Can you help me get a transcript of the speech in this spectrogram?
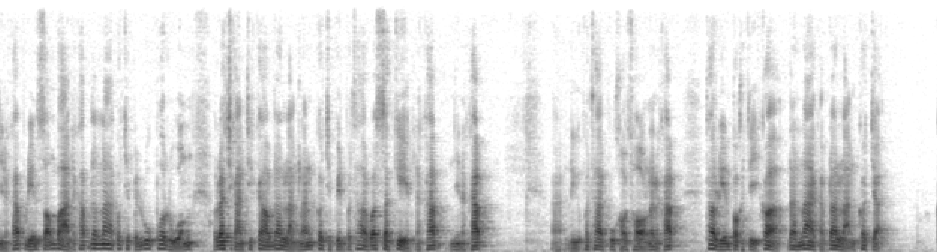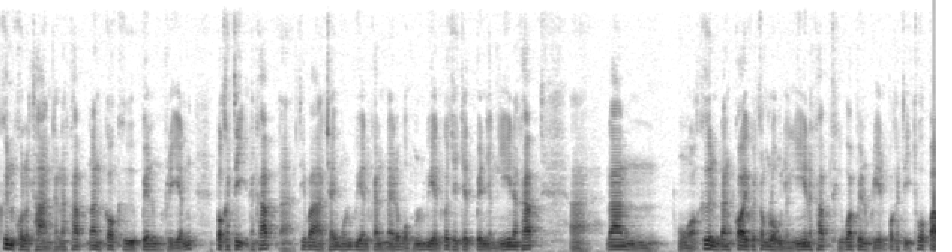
นี่นะครับเหรียญ2บาทนะครับด้านหน้าก็จะเป็นรูปพ่อหลวงรัชกาลที่ 9 ด้านหลังนั้น ก็จะเป็นพระธาตุวัดสเกตนะครับนี่นะครับหรือพระธาตุภูเขาทองนั่นแหละครับ ถ้าเหรียญปกติก็ด้านหน้ากับด้านหลังก็จะขึ้นคนละทางกันนะครับ นั่นก็คือเป็นเหรียญปกตินะครับที่ว่าใช้หมุนเวียนกันในระบบหมุนเวียนก็จะจะเป็นอย่างนี้นะครับด้าน หัวขึ้นด้านก้อยก็ต้องลงอย่างนี้นะครับ ถือว่าเป็นเหรียญปกติทั่วไป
